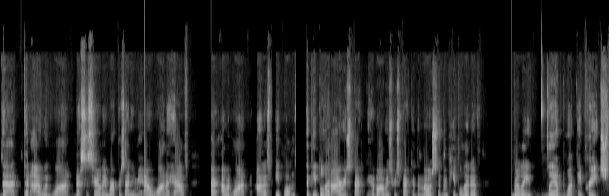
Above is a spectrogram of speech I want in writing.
that that I would want necessarily representing me. I would want to have I, I would want honest people. And the people that I respect have always respected the most have been people that have really lived what they preach.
